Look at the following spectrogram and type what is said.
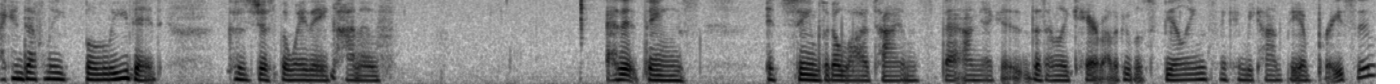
I can definitely believe it because just the way they kind of edit things, it seems like a lot of times that Onyeka doesn't really care about other people's feelings and can be kind of be abrasive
